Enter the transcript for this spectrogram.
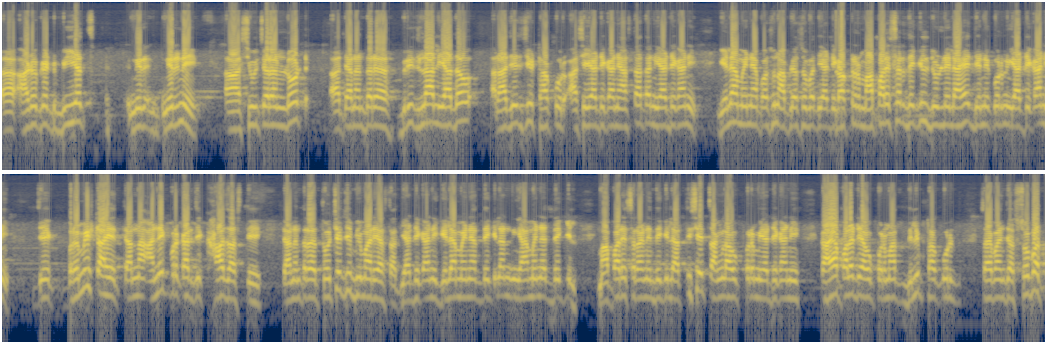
advocate B H निर निर्णे शिवचरण लोट त्यानंतर ब्रिजलाल यादव राजेशजी ठाकूर असे या ठिकाणी असतात आणि या ठिकाणी गेल्या महिन्यापासून आपल्यासोबत या ठिकाणी डॉक्टर मापारे सर देखील जुडलेले आहेत जेणेकरून या ठिकाणी जे भ्रमिष्ठ आहेत त्यांना अनेक प्रकारची खाज असते. त्यानंतर त्वचेची बिमारी असतात या ठिकाणी गेल्या महिन्यात देखील आणि या महिन्यात देखील मापारे सराने देखील अतिशय चांगला उपक्रम या ठिकाणी कायापालट या उपक्रमात दिलीप ठाकूर साहेबांच्या सोबत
